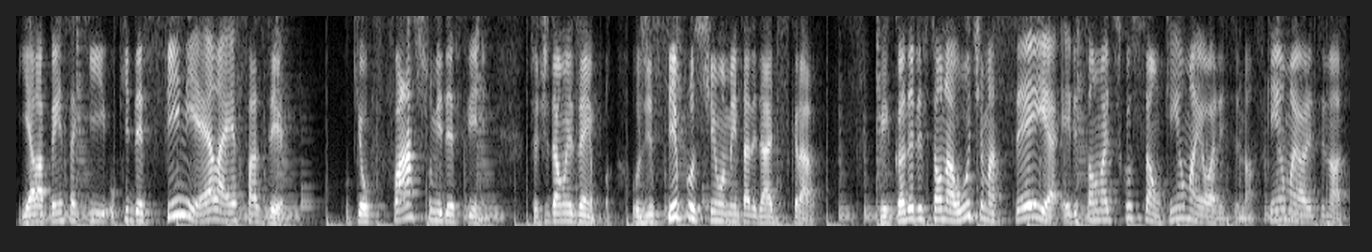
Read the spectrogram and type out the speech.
E ela pensa que o que define ela é fazer. O que eu faço me define. Deixa eu te dar um exemplo. Os discípulos tinham uma mentalidade de escravo. Porque quando eles estão na última ceia, eles estão numa discussão. Quem é o maior entre nós? Quem é o maior entre nós?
